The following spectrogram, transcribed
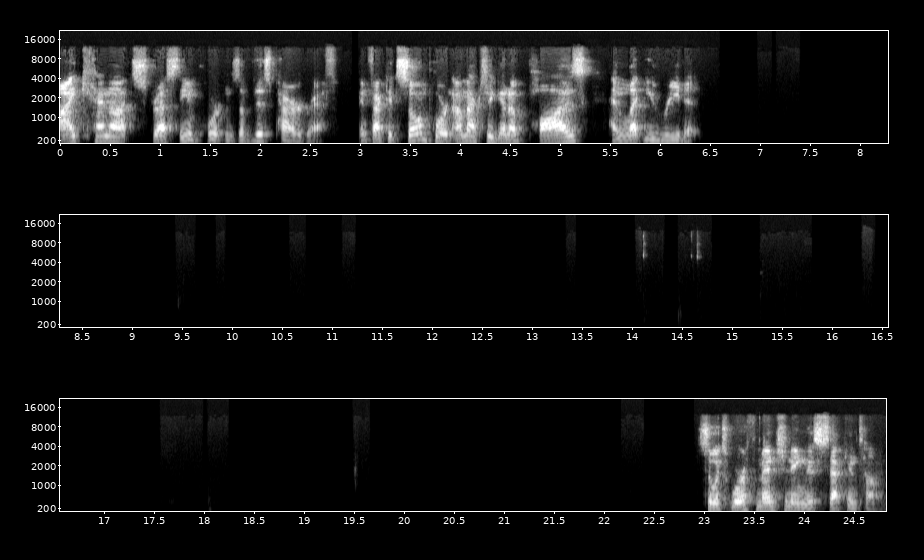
I cannot stress the importance of this paragraph. In fact, it's so important, I'm actually going to pause and let you read it. So it's worth mentioning this second time.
